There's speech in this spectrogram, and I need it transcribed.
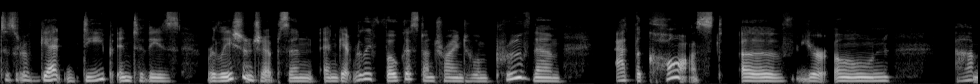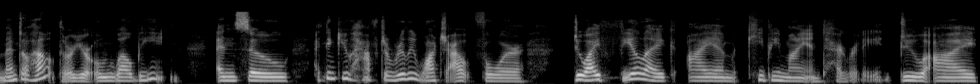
to sort of get deep into these relationships and and get really focused on trying to improve them at the cost of your own uh, mental health or your own well-being and so i think you have to really watch out for do I feel like I am keeping my integrity? Do I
